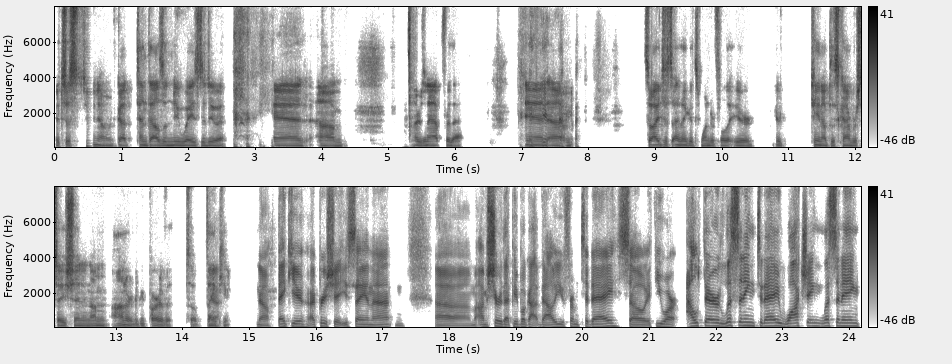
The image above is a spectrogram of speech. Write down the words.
It's just you know we've got 10,000 new ways to do it. And um there's an app for that. And um, so I just I think it's wonderful that you're you're teeing up this conversation, and I'm honored to be part of it. So thank yeah. you. No, thank you. I appreciate you saying that. And um, I'm sure that people got value from today. So if you are out there listening today, watching, listening,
